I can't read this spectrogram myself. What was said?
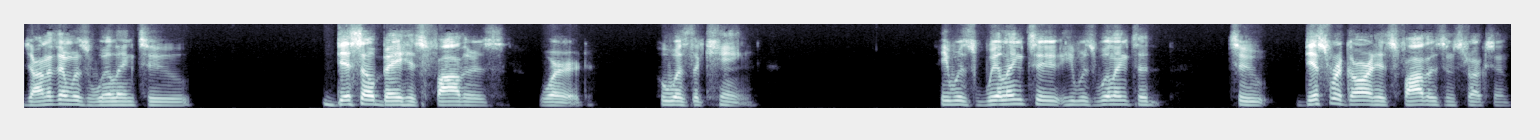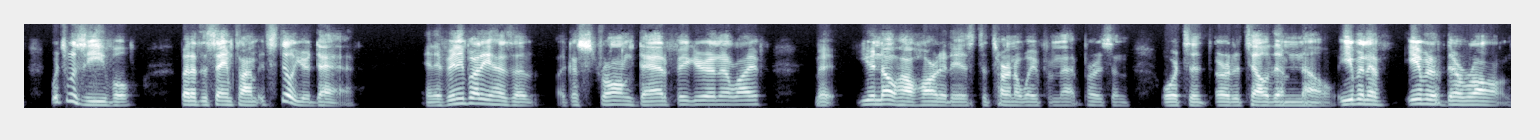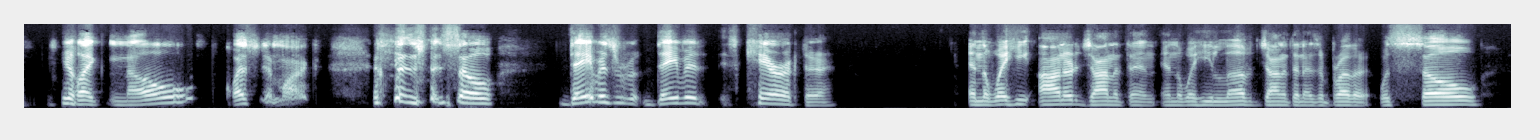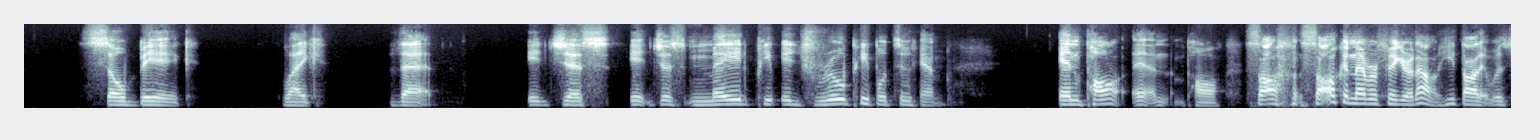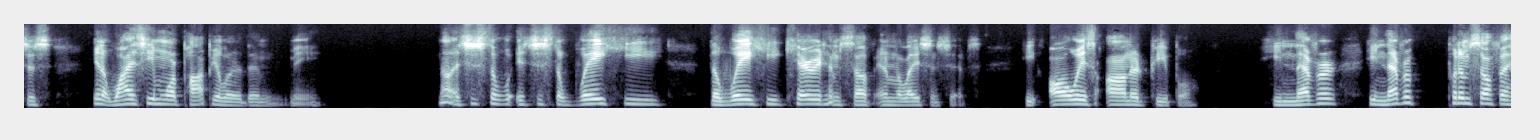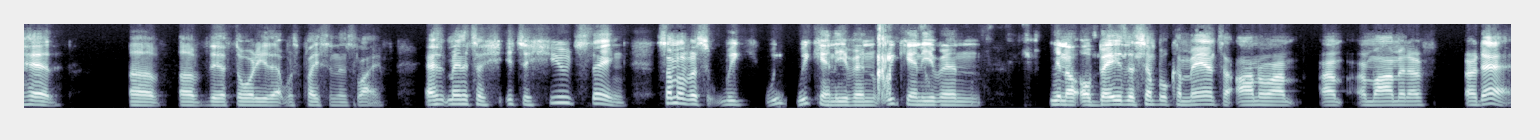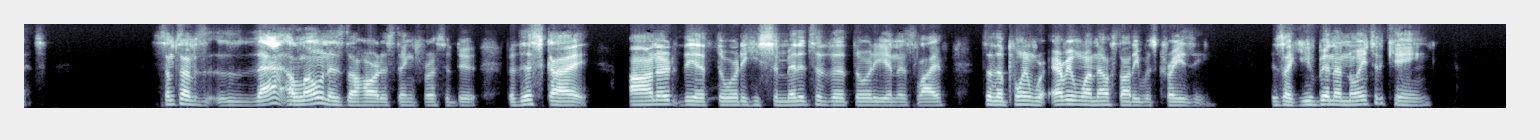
Jonathan was willing to disobey his father's word, who was the king. He was willing to he was willing to to disregard his father's instruction, which was evil, but at the same time, it's still your dad. And if anybody has a like a strong dad figure in their life, you know how hard it is to turn away from that person or to or to tell them no, even if even if they're wrong. You're like, no question mark. so David's David's character and the way he honored Jonathan and the way he loved Jonathan as a brother was so so big like that it just it just made people it drew people to him and Paul and Paul Saul Saul could never figure it out. He thought it was just, you know, why is he more popular than me? No, it's just the it's just the way he the way he carried himself in relationships. He always honored people. He never he never put himself ahead of of the authority that was placed in his life. As man, it's a it's a huge thing. Some of us we we we can't even we can't even you know, obey the simple command to honor our our, our mom and our our dads. Sometimes that alone is the hardest thing for us to do. But this guy honored the authority. He submitted to the authority in his life to the point where everyone else thought he was crazy. He's like, You've been anointed king.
